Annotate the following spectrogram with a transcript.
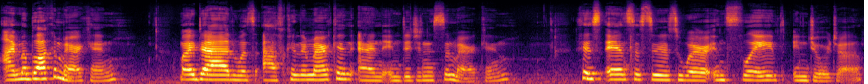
I'm a Black American. My dad was African American and Indigenous American. His ancestors were enslaved in Georgia.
